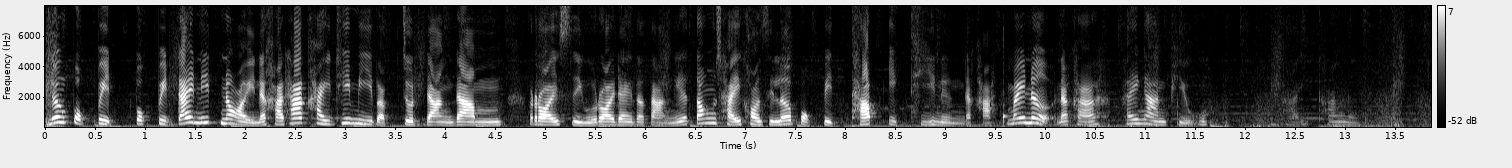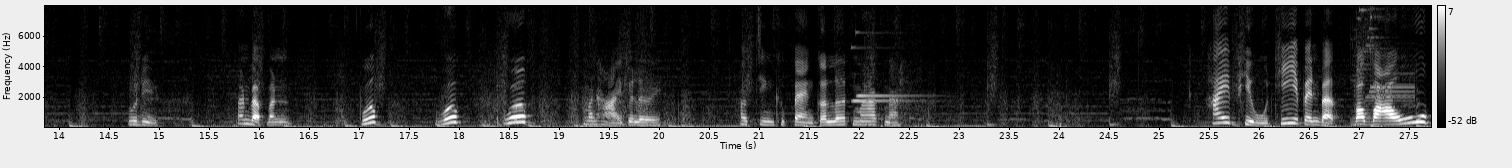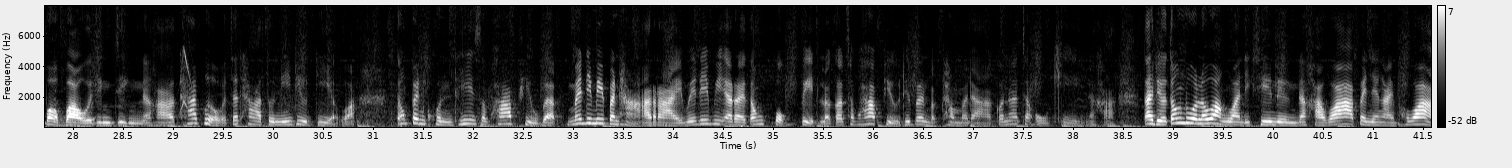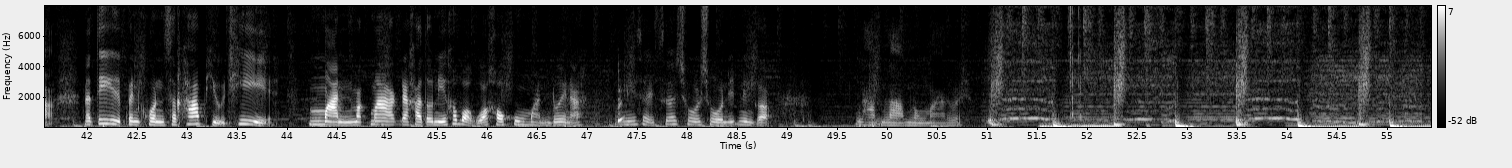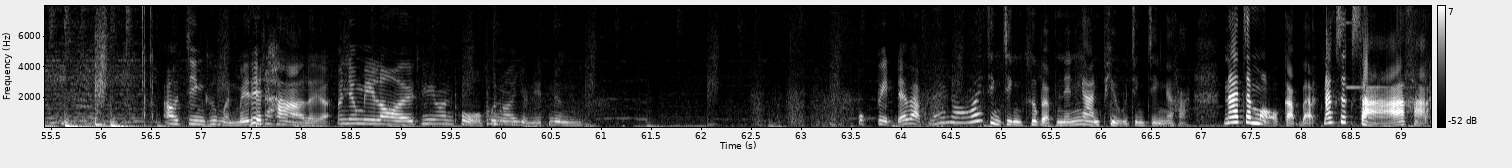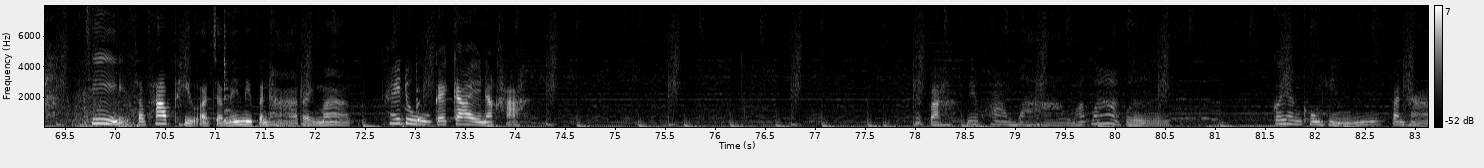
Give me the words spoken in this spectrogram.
เรื่องปกปิดปกปิดได้นิดหน่อยนะคะ ถ้าใครที่มีแบบจุดด่างดำรอยสิวรอยแดงต่างๆเนี่ยต้องใช้คอนซีลเลอร์ปกปิดทับอีกทีหนึ่งนะคะ ไม่เหนอะนะคะ ให้งานผิวถ่ายอีกข้างหนึ่งดูดิ มันแบบมันวึบวึบวึบมันหายไปเลย เอาจริงคือแปรงก็เลิศมากนะ ให้ผิวที่เป็นแบบเบาๆเบาๆจริง ๆนะคะ ถ้าเผื่อว่าจะทาตัวนี้เดี่ยวๆอะต้องเป็นคนที่สภาพผิวแบบไม่ได้มีปัญหาอะไร ไม่ได้มีอะไรต้องปกปิด แล้วก็สภาพผิวที่เป็นแบบธรรมดาก็น่าจะโอเคนะคะ แต่เดี๋ยวต้องดูระหว่างวันอีกทีหนึ่งนะคะ ว่าเป็นยังไงเพราะว่านัตตี้เป็นคนสภาพผิวที่มันมากๆนะคะ ตัวนี้เขาบอกว่าเขาคุมมันด้วยนะวันนี้ใส่เสื้อโชว์โชว์นิดนึงก็ลามลามๆลงมาด้วย เอาจริงคือเหมือนไม่ได้ทาเลยอะมันยังมีรอยที่มันโผล่ขึ้นมาอยู่นิดนึง ปกปิดได้แบบน้อยๆจริง ๆ คือแบบเน้นงานผิวจริงๆอะค่ะ น่าจะเหมาะกับแบบนักศึกษาค่ะ ที่สภาพผิวอาจจะไม่มีปัญหาอะไรมาก ให้ดูใกล้ ๆนะคะเห็นปะมีความบางมากๆเลย ก็ยังคงเห็นปัญหา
